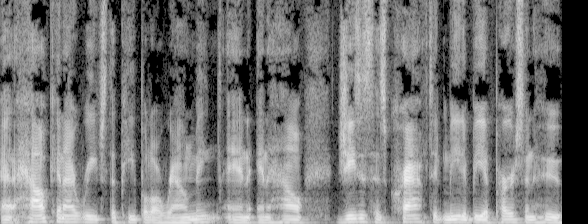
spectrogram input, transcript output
at how can I reach the people around me and, and how Jesus has crafted me to be a person who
